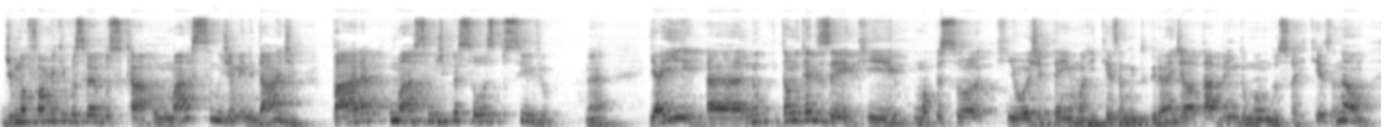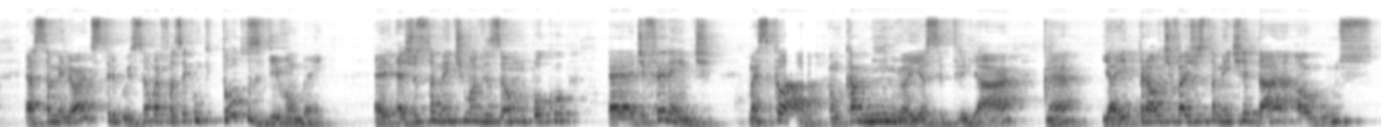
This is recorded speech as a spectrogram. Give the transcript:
de uma forma que você vai buscar o máximo de amenidade para o máximo de pessoas possível, né? E aí, uh, não, então não quer dizer que uma pessoa que hoje tem uma riqueza muito grande, ela está abrindo mão da sua riqueza. Não, essa melhor distribuição vai fazer com que todos vivam bem. É, é justamente uma visão um pouco é, diferente. Mas, claro, é um caminho aí a se trilhar, né? E aí Prout vai justamente dar alguns,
